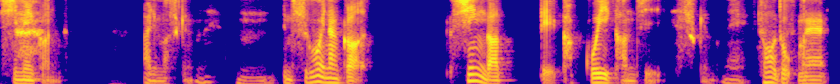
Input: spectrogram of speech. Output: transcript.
使命感ありますけどね。うん、でもすごいなんか芯があってかっこいい感じですけどね。そうですね。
